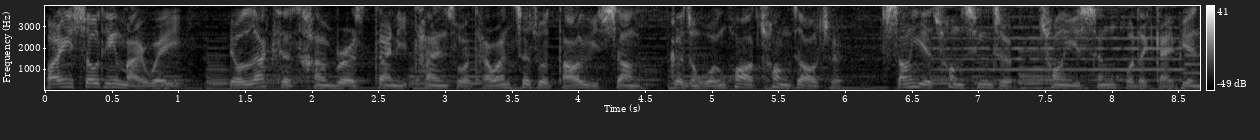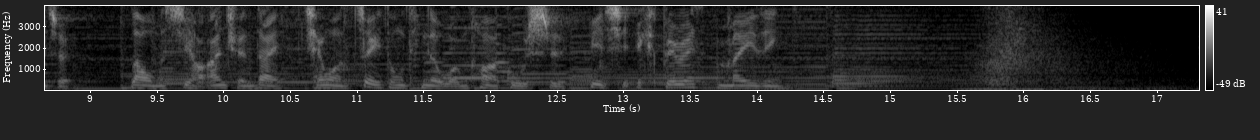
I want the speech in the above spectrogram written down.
欢迎收听《My Way》，由 Lexus 和 Verse 带你探索台湾这座岛屿上各种文化创造者、商业创新者、创意生活的改变者。让我们系好安全带，前往最动听的文化故事，一起 Experience Amazing。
